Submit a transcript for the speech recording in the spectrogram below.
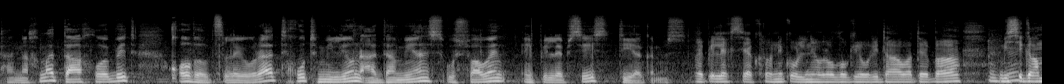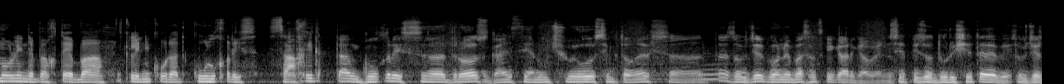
თანახმად დაახლოებით ყოველწლიურად 5 მილიონ ადამიანს უსვავენ ეპილეფსიის დიაგნოზს. ეპილექსია ქრონიკული ნევროლოგიური დაავადებაა. მისი გამოვლინება ხდება კლინიკურად გულყრის სახით და გულყრის დროს განიცდიან უჩვეულო სიმპტომებს და ზოგჯერ გონებასაც კი კარგავენ. ეს ეპიზოდური შეტევები ზოგჯერ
